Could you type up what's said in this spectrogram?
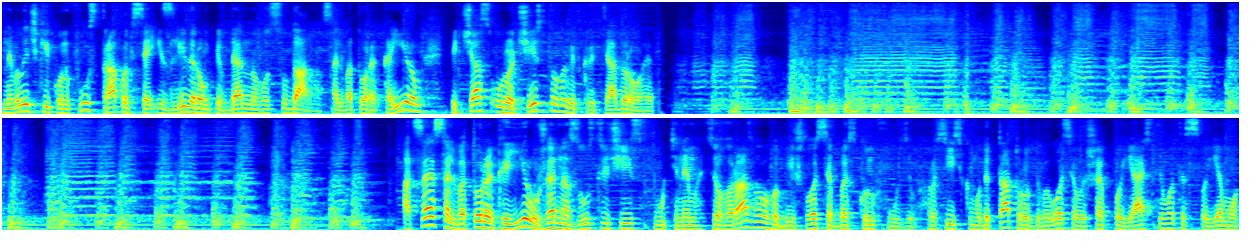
Невеличкий конфуз трапився із лідером південного Судану Сальваторе Каїром під час урочистого відкриття дороги. А це Сальваторе Киїр уже на зустрічі з Путіним. Цього разу обійшлося без конфузів. Російському диктатору довелося лише пояснювати своєму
